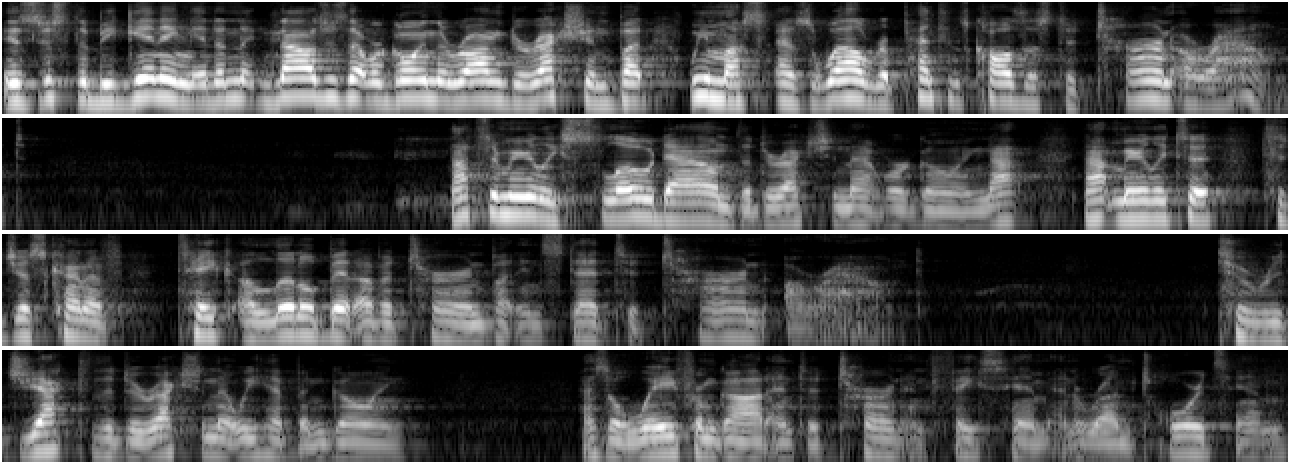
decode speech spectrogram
is just the beginning. It acknowledges that we're going the wrong direction, but we must as well. Repentance calls us to turn around. Not to merely slow down the direction that we're going, not, not merely to, to just kind of take a little bit of a turn, but instead to turn around, to reject the direction that we have been going as away from God and to turn and face Him and run towards Him.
